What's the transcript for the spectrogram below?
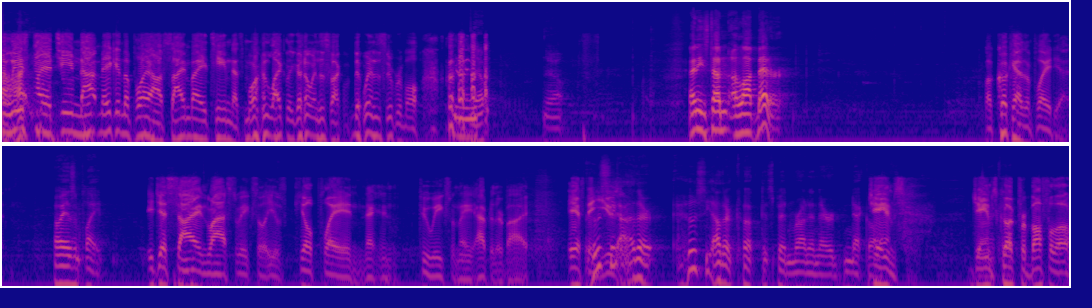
I- released by a team not making the playoffs, signed by a team that's more than likely going to win the to win the Super Bowl. yep. Yeah. And he's done a lot better. but Cook hasn't played yet. Oh, he hasn't played. He just signed last week, so he was, he'll play in, in two weeks when they after their bye, if they Who's use the him. other? Who's the other cook that's been running their neck off? James, James Cook for Buffalo.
